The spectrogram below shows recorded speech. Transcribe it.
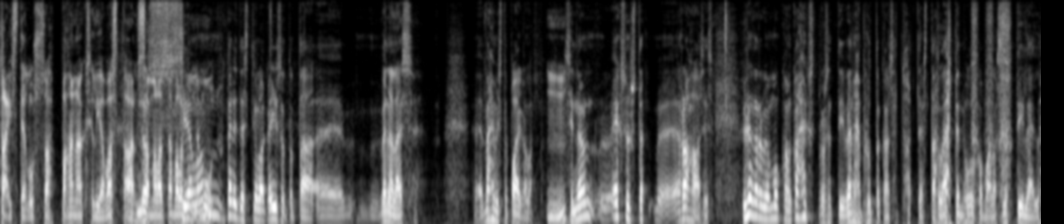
taistelussa pahan akselia vastaan no, samalla tavalla kuin ne muut? on perinteisesti ollut aika iso tota, eh, venäläis eh, vähemmistö paikalla. Mm-hmm. Sinne on eksystä eh, rahaa siis. Yhden arvion mukaan 80 prosenttia Venäjän bruttokansantuotteesta on lähtenyt ulkomailla sille tileille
